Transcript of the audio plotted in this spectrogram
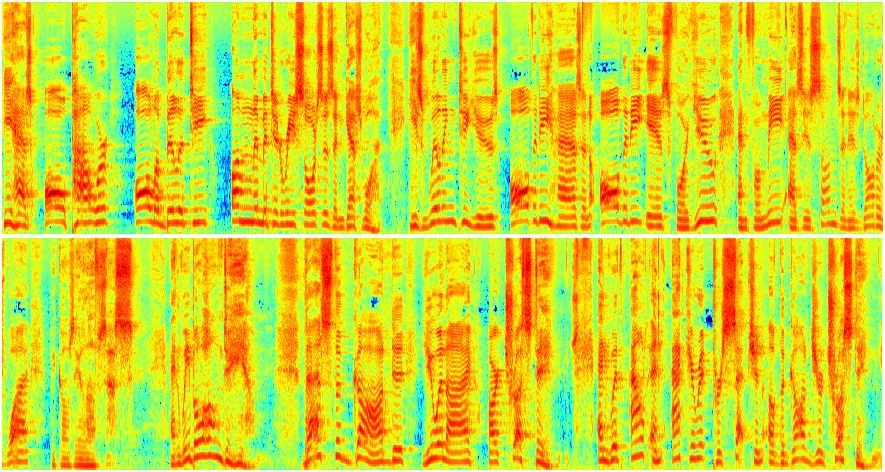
He has all power, all ability, unlimited resources, and guess what? He's willing to use all that He has and all that He is for you and for me as His sons and His daughters. Why? Because He loves us and we belong to Him. That's the God you and I are trusting. And without an accurate perception of the God you're trusting,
